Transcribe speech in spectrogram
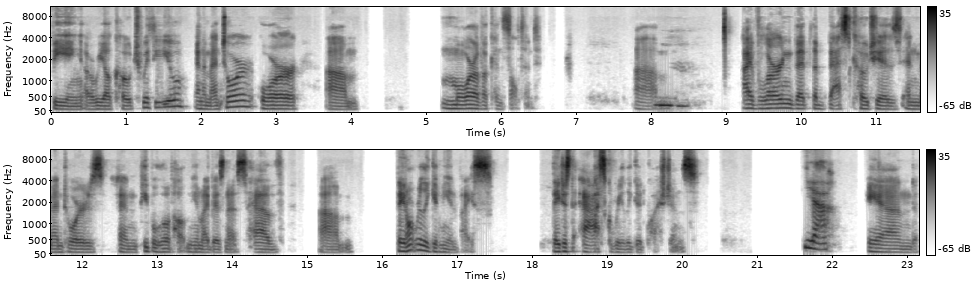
being a real coach with you and a mentor or um, more of a consultant. Um, mm-hmm. I've learned that the best coaches and mentors and people who have helped me in my business have, um, they don't really give me advice. They just ask really good questions. Yeah. And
